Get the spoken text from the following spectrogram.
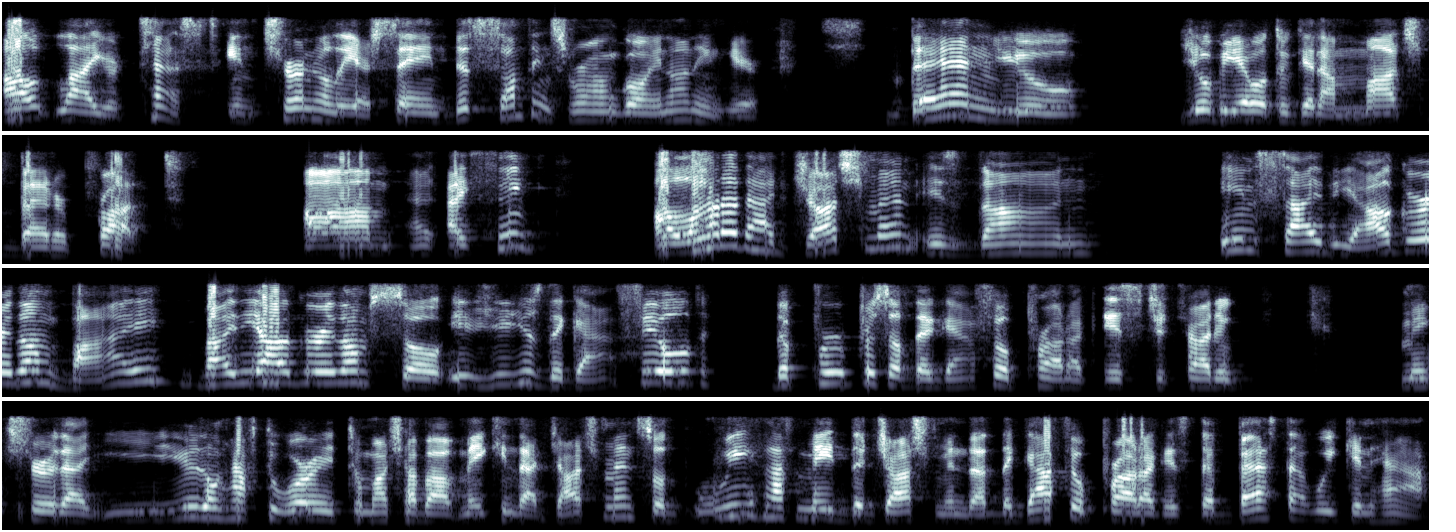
outlier tests internally are saying this something's wrong going on in here, then you you'll be able to get a much better product. Um, I think a lot of that judgment is done inside the algorithm by by the algorithm. So if you use the gap field, the purpose of the gap field product is to try to make sure that you don't have to worry too much about making that judgment. So we have made the judgment that the gap field product is the best that we can have.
